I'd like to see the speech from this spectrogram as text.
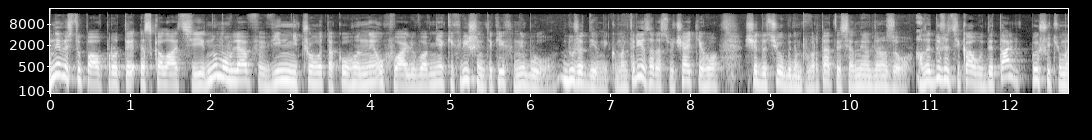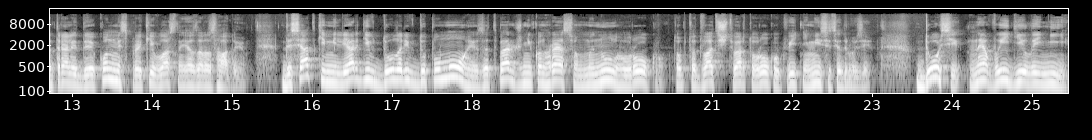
не виступав проти ескалації. Ну, мовляв, він нічого такого не ухвалював, ніяких рішень таких не було. Дуже дивний коментарі. Зараз звучать його. Ще до цього будемо повертатися неодноразово. Але дуже цікаву деталь пишуть у матеріалі The Economist, про який, власне, я зараз згадую. Десятки мільярдів доларів допомоги, затверджені Конгресом минулого року, тобто 24-го року, квітні місяці, друзі, досі не виділені.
